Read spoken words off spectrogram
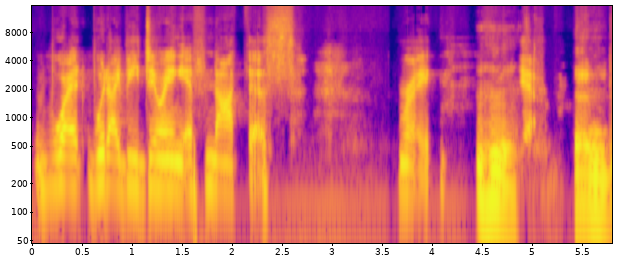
what would I be doing if not this? Right. Mm-hmm. Yeah. And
